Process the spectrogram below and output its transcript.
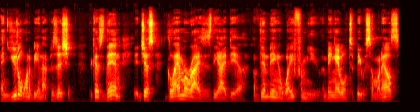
And you don't want to be in that position because then it just glamorizes the idea of them being away from you and being able to be with someone else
